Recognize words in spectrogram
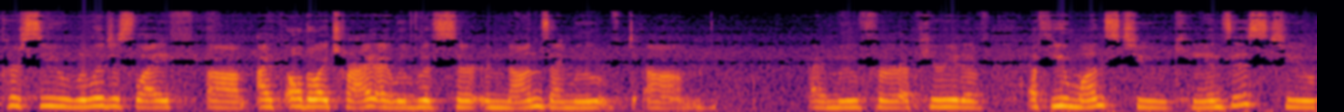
pursue religious life. Um, I, although I tried, I lived with certain nuns. I moved. Um, I moved for a period of a few months to Kansas to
